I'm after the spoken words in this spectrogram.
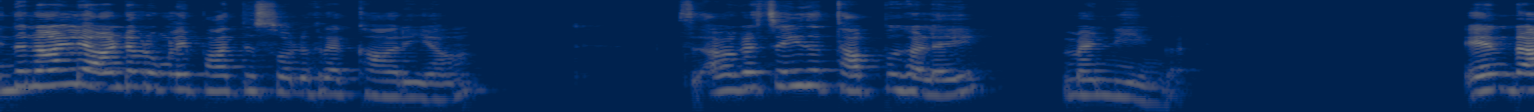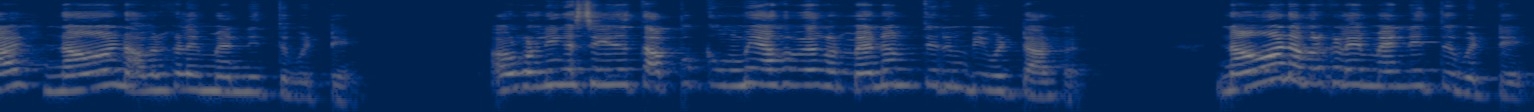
இந்த நாளில் ஆண்டவர் உங்களை பார்த்து சொல்லுகிற காரியம் அவர்கள் செய்த தப்புகளை மன்னியுங்கள். என்றால் நான் அவர்களை மன்னித்து விட்டேன். அவர்கள் நீங்கள் செய்த தப்புக்கு உண்மையாகவே அவர்கள் மனம் திரும்பி விட்டார்கள். நான் அவர்களை மன்னித்து விட்டேன்.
